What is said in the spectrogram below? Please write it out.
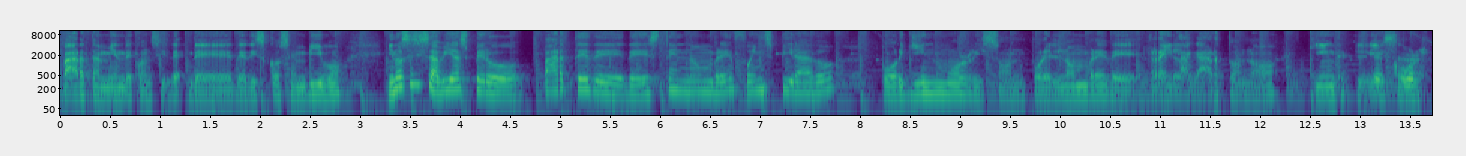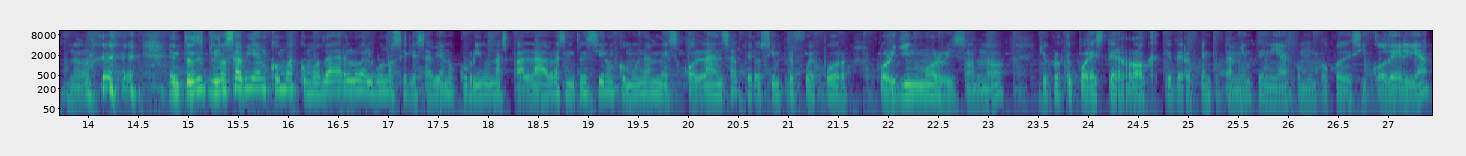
par también de, discos en vivo. Y no sé si sabías, pero parte de este nombre fue inspirado por Jim Morrison, por el nombre de Rey Lagarto, ¿no? King Lizard, cool. ¿no? entonces, pues no sabían cómo acomodarlo, a algunos se les habían ocurrido unas palabras, entonces hicieron como una mezcolanza, pero siempre fue por, por Jim Morrison, ¿no? Yo creo que por este rock que de repente también tenía como un poco de psicodelia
